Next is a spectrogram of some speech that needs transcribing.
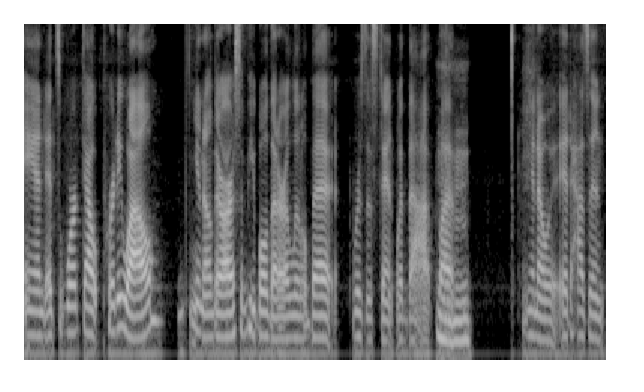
and it's worked out pretty well. You know, there are some people that are a little bit resistant with that, but Mhm. you know, it, it hasn't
